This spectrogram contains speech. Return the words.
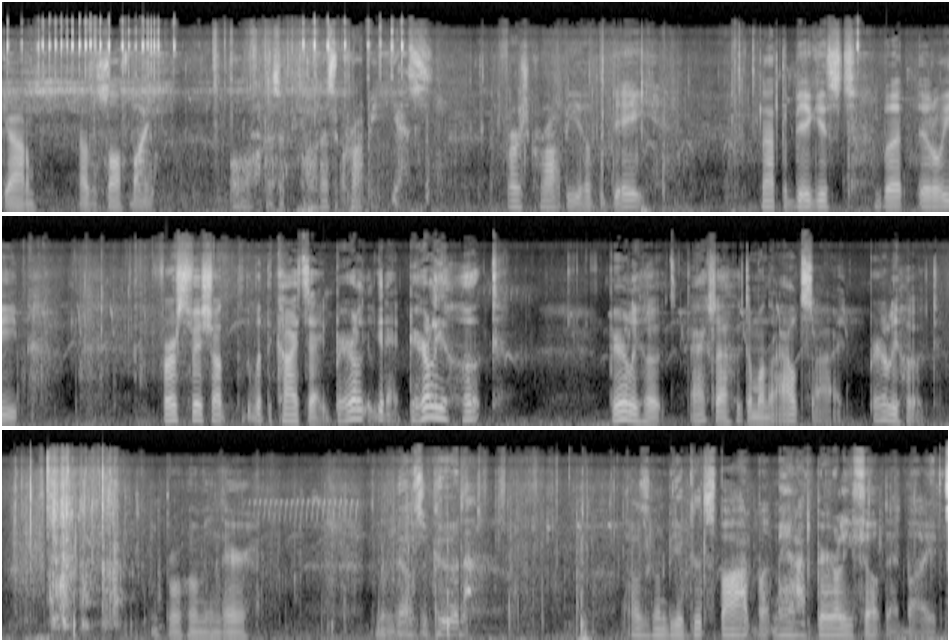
Got him. That was a soft bite. Oh, that's a oh, that's a crappie. Yes, first crappie of the day. Not the biggest, but it'll eat. First fish on with the Keitech. Barely, look at that, barely hooked. Barely hooked. Actually, I hooked him on the outside. Barely hooked. Throw him in there. Maybe that was a good, that was gonna be a good spot, but man, I barely felt that bite.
